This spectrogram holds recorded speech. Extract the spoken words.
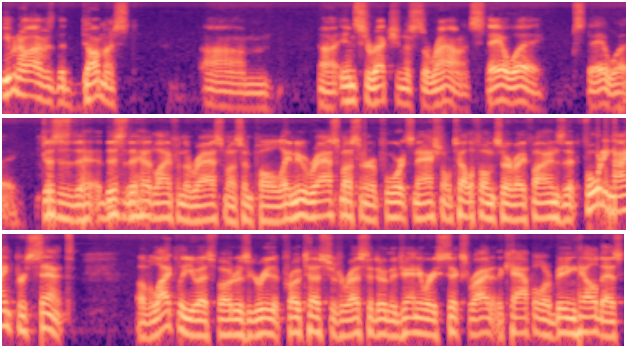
even though I was the dumbest um, uh, around. Stay away, stay away. This is the this is the headline from the Rasmussen poll. A new Rasmussen reports national telephone survey finds that 49% of likely U.S. voters agree that protesters arrested during the January 6th riot at the Capitol are being held as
